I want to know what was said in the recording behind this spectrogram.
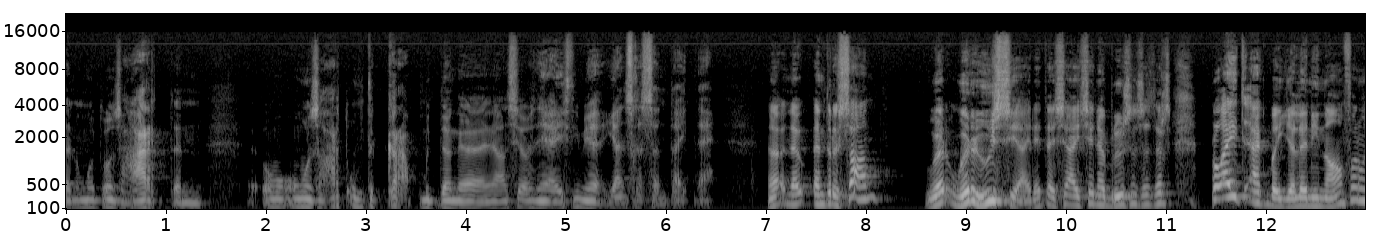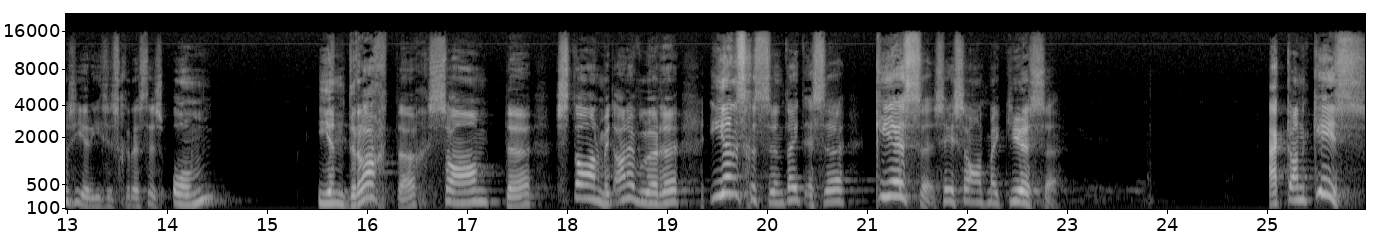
en om met ons hart en om om ons hart om te krap met dinge en dan sê ons nee, hy's nie meer eensgesindheid nie. Nou nou interessant Hoor hoor hoe sê hy dit? Hy sê hy sê nou broers en susters, pleit ek by julle in die naam van ons Here Jesus Christus om eendragtig saam te staan. Met ander woorde, eensgesindheid is 'n keuse. Sê saam met my keuse. Ek kan kies.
